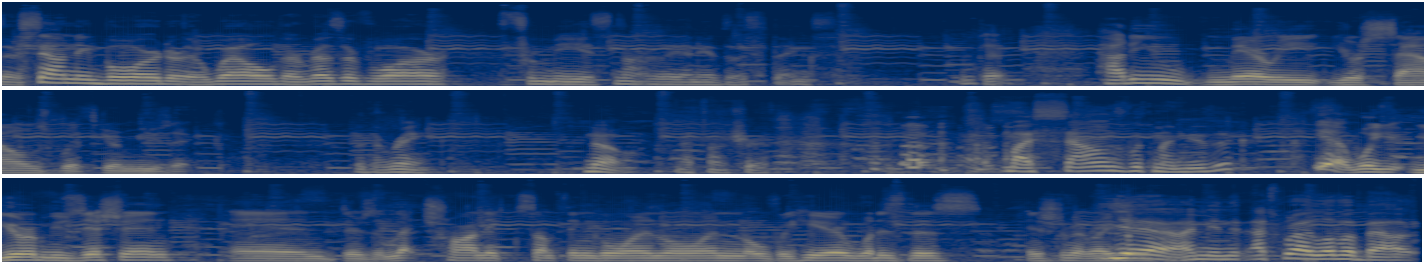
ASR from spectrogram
their sounding board or their well, their reservoir. For me, it's not really any of those things. Okay. How do you marry your sounds with your music? With a ring. No, that's not true. my sounds with my music? Yeah, well, you- you're a musician, and there's electronic something going on over here. What is this instrument right here? Yeah, I mean, that's what I love about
